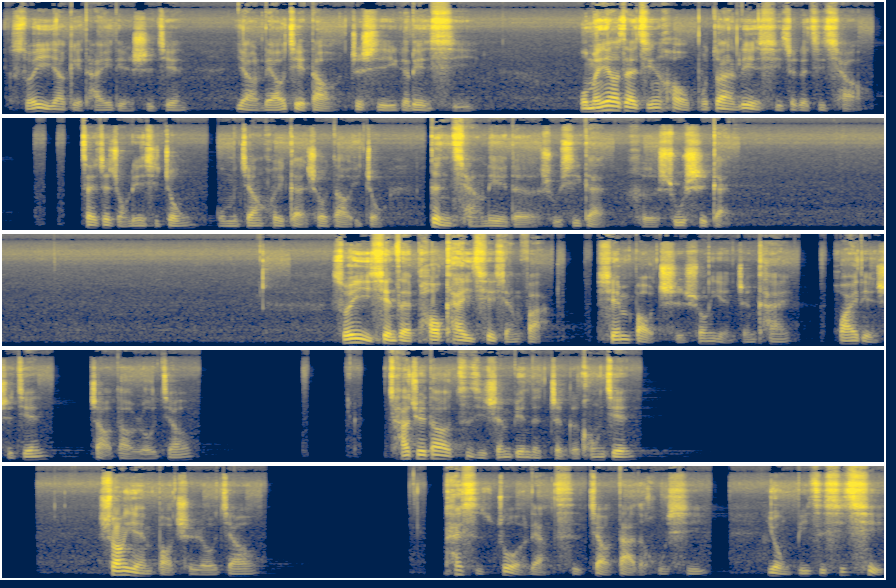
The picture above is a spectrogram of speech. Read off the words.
所以要给他一点时间，要了解到这是一个练习。我们要在今后不断练习这个技巧，在这种练习中。我们将会感受到一种更强烈的熟悉感和舒适感。所以现在抛开一切想法，先保持双眼睁开，花一点时间找到柔焦，察觉到自己身边的整个空间。双眼保持柔焦。开始做两次较大的呼吸，用鼻子吸气，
